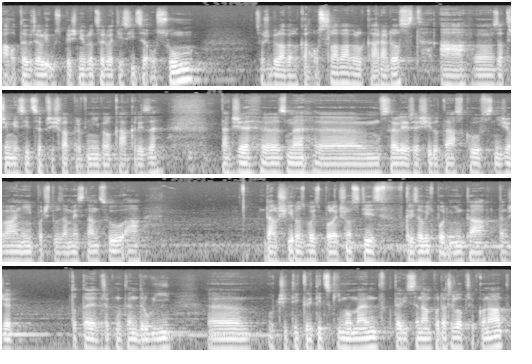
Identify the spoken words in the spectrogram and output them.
a otevřeli úspěšně v roce 2008, což byla velká oslava, velká radost a za tři měsíce přišla první velká krize. Takže jsme museli řešit otázku snižování počtu zaměstnanců a další rozvoj společnosti v krizových podmínkách. Takže toto je, řeknu, ten druhý určitý kritický moment, který se nám podařilo překonat.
